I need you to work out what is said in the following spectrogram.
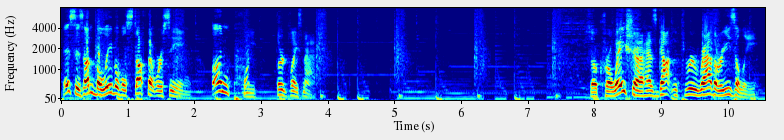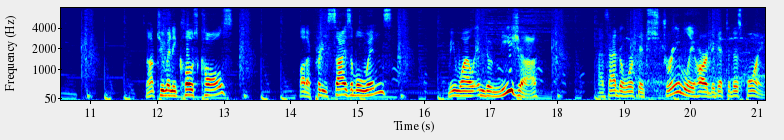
This is unbelievable stuff that we're seeing. Unpre- third place match. So Croatia has gotten through rather easily. Not too many close calls. A lot of pretty sizable wins. Meanwhile, Indonesia has had to work extremely hard to get to this point.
